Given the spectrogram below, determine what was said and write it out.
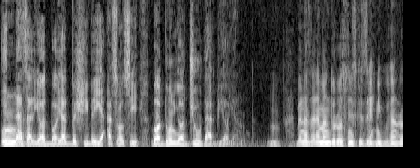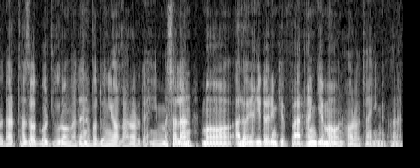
این نظریات باید به شیوه اساسی با دنیا جور در بیایند. به نظر من درست نیست که ذهنی بودن را در تضاد با جور آمدن با دنیا قرار دهیم. مثلا ما علایقی داریم که فرهنگ ما آنها را تعیین می کند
